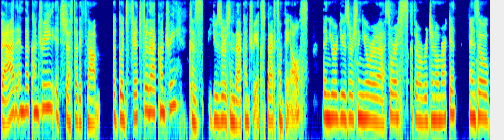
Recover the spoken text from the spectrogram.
bad in that country it's just that it's not a good fit for that country because users in that country expect something else than your users in your uh, source, the original market. And so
